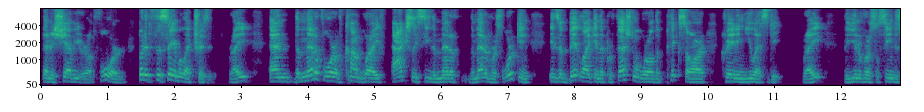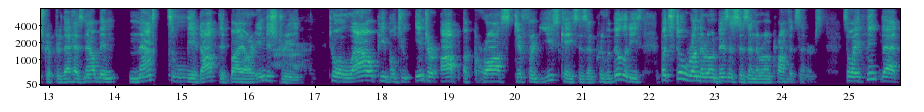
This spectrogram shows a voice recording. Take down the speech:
than a Chevy or a Ford, but it's the same electricity, right? And the metaphor of kind of where I actually see the meta the metaverse working is a bit like in the professional world of Pixar creating USD, right? the universal scene descriptor that has now been massively adopted by our industry to allow people to interop across different use cases and provabilities, but still run their own businesses and their own profit centers. So I think that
